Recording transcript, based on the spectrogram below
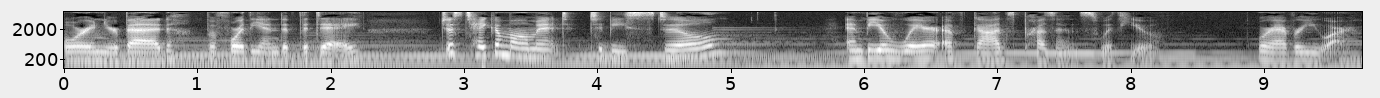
or in your bed before the end of the day, just take a moment to be still and be aware of God's presence with you wherever you are.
